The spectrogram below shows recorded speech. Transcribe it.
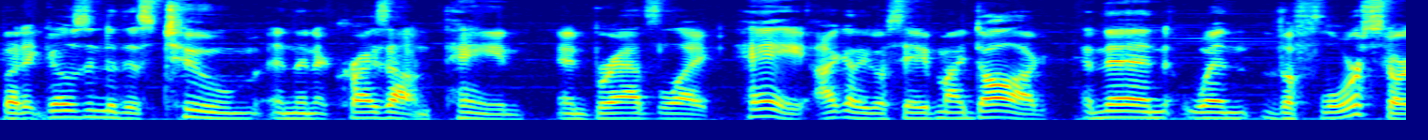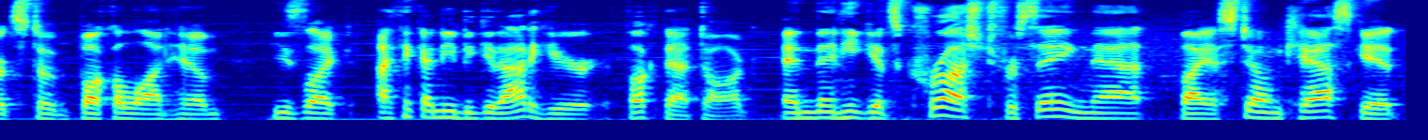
but it goes into this tomb and then it cries out in pain. And Brad's like, hey, I gotta go save my dog. And then when the floor starts to buckle on him, He's like, I think I need to get out of here. Fuck that dog. And then he gets crushed for saying that by a stone casket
